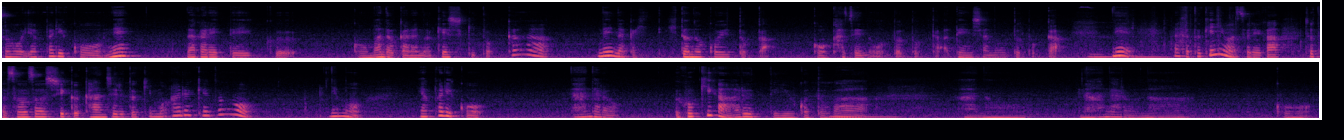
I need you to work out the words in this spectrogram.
そうやっぱりこうね流れていくこう窓からの景色とか、ね、なんか人の声とかこう風の音とか電車の音とか、ね、なんか時にはそれがちょっと想像しく感じる時もあるけどでもやっぱりこうなんだろう動きがあるっていうことは、あのなんだろうなこう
